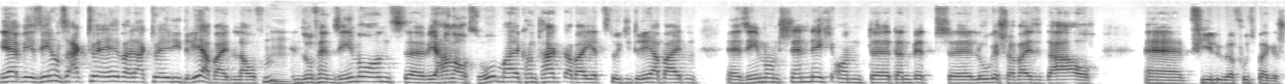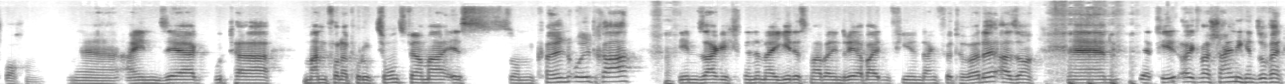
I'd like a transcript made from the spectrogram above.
Ja, wir sehen uns aktuell, weil aktuell die Dreharbeiten laufen. Mhm. Insofern sehen wir uns. Äh, wir haben auch so mal Kontakt, aber jetzt durch die Dreharbeiten äh, sehen wir uns ständig und äh, dann wird logischerweise da auch viel über Fußball gesprochen. Ein sehr guter Mann von der Produktionsfirma ist so ein Köln-Ultra. Dem sage ich dann immer jedes Mal bei den Dreharbeiten vielen Dank für Töröde. Also ähm, der fehlt euch wahrscheinlich. Insofern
